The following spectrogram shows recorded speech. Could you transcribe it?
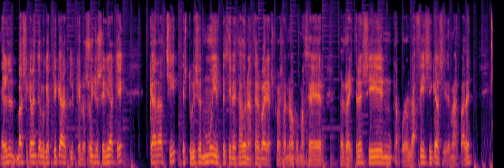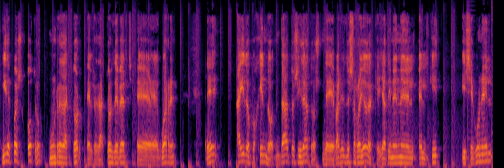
Él básicamente lo que explica es que lo suyo sería que cada chip estuviese muy especializado en hacer varias cosas, ¿no? Como hacer el ray tracing, calcular las físicas y demás, ¿vale? Y después otro, un redactor, el redactor de Verge, eh, Warren, eh, ha ido cogiendo datos y datos de varios desarrolladores que ya tienen el, kit y según él,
